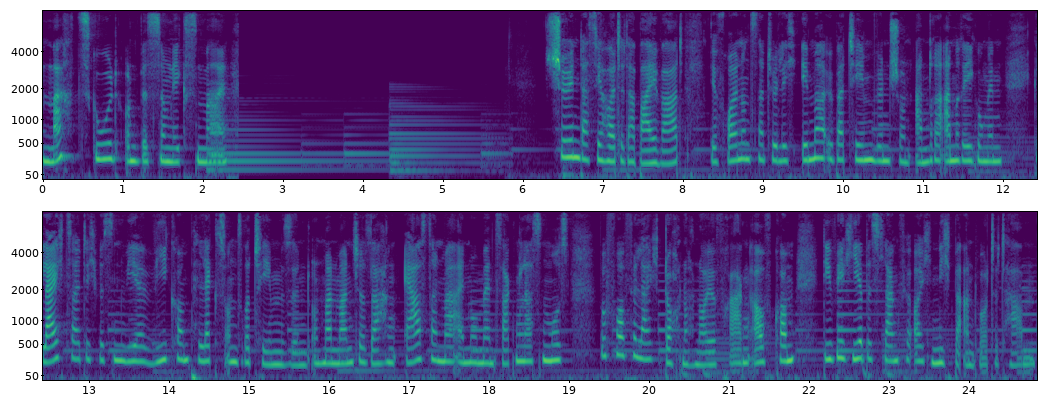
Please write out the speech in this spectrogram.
Macht's gut und bis zum nächsten Mal. Schön, dass ihr heute dabei wart. Wir freuen uns natürlich immer über Themenwünsche und andere Anregungen. Gleichzeitig wissen wir, wie komplex unsere Themen sind und man manche Sachen erst einmal einen Moment sacken lassen muss, bevor vielleicht doch noch neue Fragen aufkommen, die wir hier bislang für euch nicht beantwortet haben.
